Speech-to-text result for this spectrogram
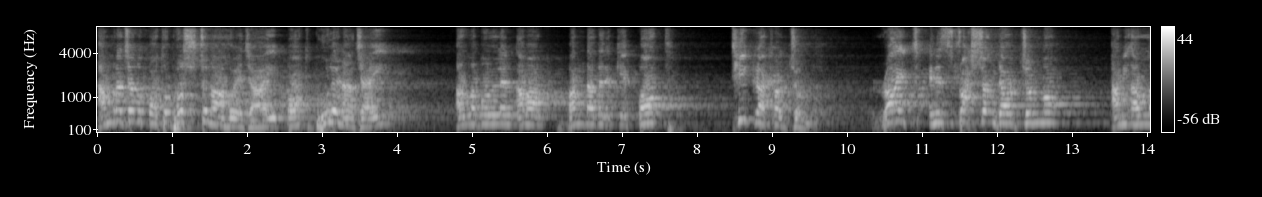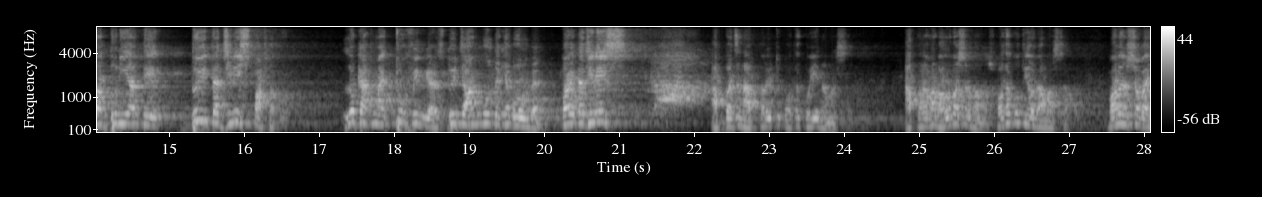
আমরা যেন পথভ্রষ্ট না হয়ে যাই, পথ ভুলে না যাই। আল্লাহ বললেন, আমার বান্দাদেরকে পথ ঠিক রাখার জন্য রাইট ইনস্ট্রাকশন দেওয়ার জন্য আমি আল্লাহ দুনিয়াতে দুইটা জিনিস পাঠাবো। Look at my two fingers দুইটা আঙ্গুল দেখে বলবেন। কয়টা জিনিস? আব্বাজান আপনারা একটু কথা কইয়েন আমার সাথে। আপনারা আমার ভালোবাসার মানুষ, কথা কতি হবে আমার সাথে। বলেন সবাই,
